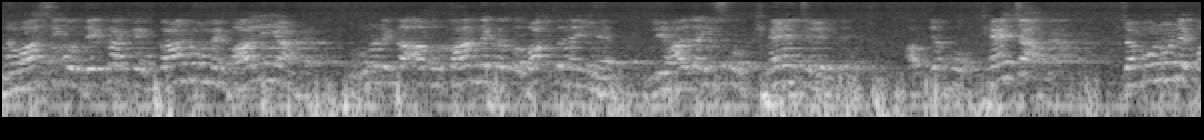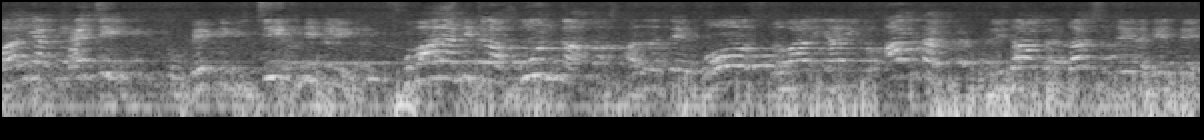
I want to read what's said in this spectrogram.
نواسی کو دیکھا کہ کانوں میں بالیاں ہیں انہوں نے کہا اب اتارنے کا تو وقت نہیں ہے لہذا اس کو کھینچ لیتے ہیں۔ اب جب وہ کھینچا جب انہوں نے بالیاں کھینچی تو بیٹی کی چیخ نکلی فوارہ نکلا خون کا۔ حضرت غوث گوالیاری تو اب تک رضا کا درس دے رہے تھے۔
